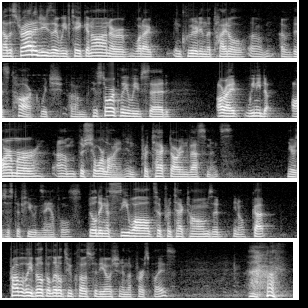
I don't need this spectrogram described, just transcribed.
Now, the strategies that we've taken on are what I included in the title um, of this talk, which um, historically we've said, all right, we need to armor um, the shoreline and protect our investments. Here's just a few examples. Building a seawall to protect homes that you know, got probably built a little too close to the ocean in the first place.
